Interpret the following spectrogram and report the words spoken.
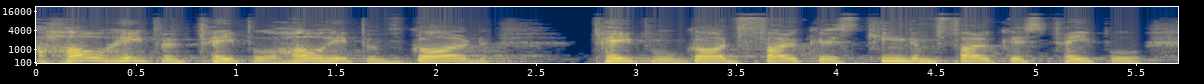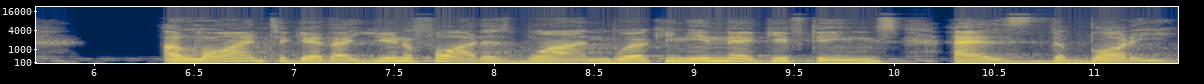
a whole heap of people, a whole heap of God people, God focused, kingdom focused people aligned together, unified as one, working in their giftings as the body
